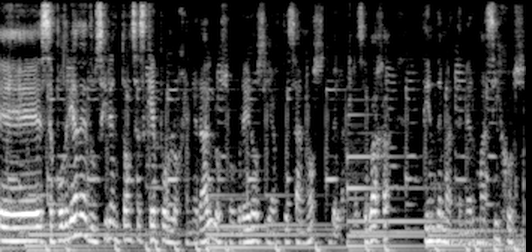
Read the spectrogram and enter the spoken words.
Eh, se podría deducir entonces que por lo general los obreros y artesanos de la clase baja tienden a tener más hijos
